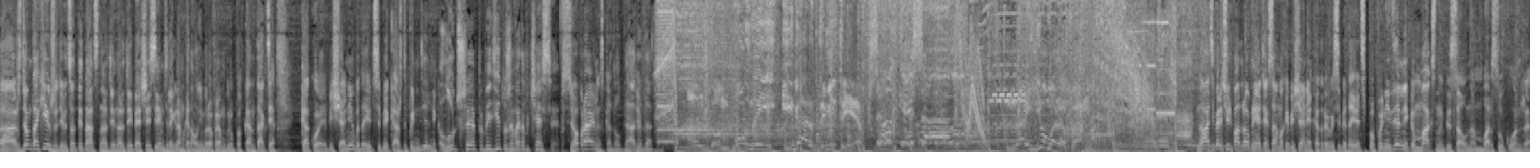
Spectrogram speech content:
А, ждем таких же. 915-0303-567, телеграм-канал Юмор ФМ, группа ВКонтакте. Какое обещание вы даете себе каждый понедельник? Лучшее победит уже в этом часе. Все правильно сказал Дмитриев. Да-да-да. Антон Бурный, Игорь Дмитриев. шутки шоу, На Юмор ФМ. Ну а теперь чуть подробнее о тех самых обещаниях, которые вы себе даете по понедельникам. Макс написал нам, Барсук он же.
